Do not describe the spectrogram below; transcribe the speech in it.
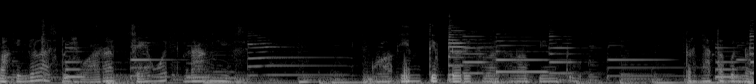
makin jelas tuh suara cewek nangis. Gua intip dari sela-sela pintu. Ternyata bener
